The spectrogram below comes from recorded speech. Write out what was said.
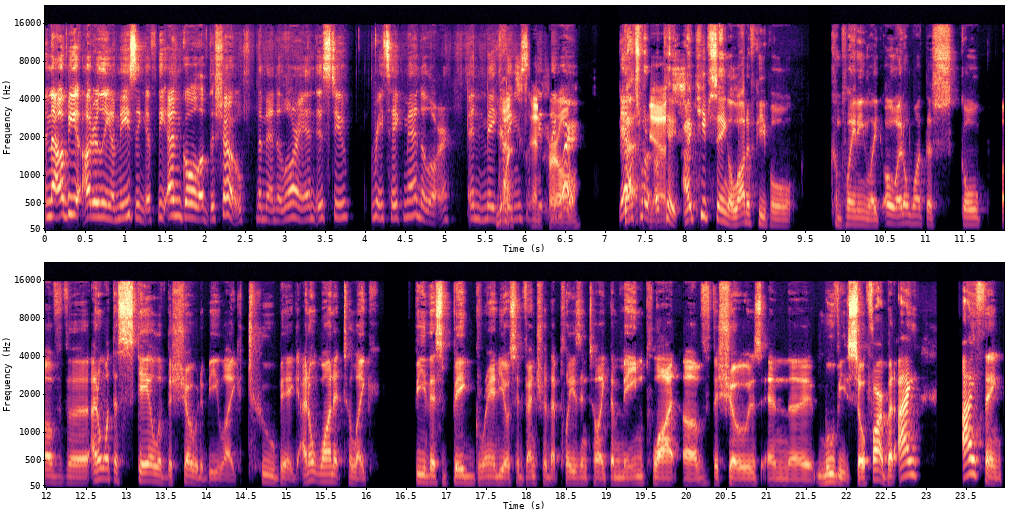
And that would be utterly amazing if the end goal of the show, The Mandalorian, is to retake Mandalore and make Yes, things and for all. Yeah. That's what. Okay, I keep saying a lot of people complaining like, "Oh, I don't want the scope of the, I don't want the scale of the show to be like too big. I don't want it to like be this big grandiose adventure that plays into like the main plot of the shows and the movies so far." But I, I think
